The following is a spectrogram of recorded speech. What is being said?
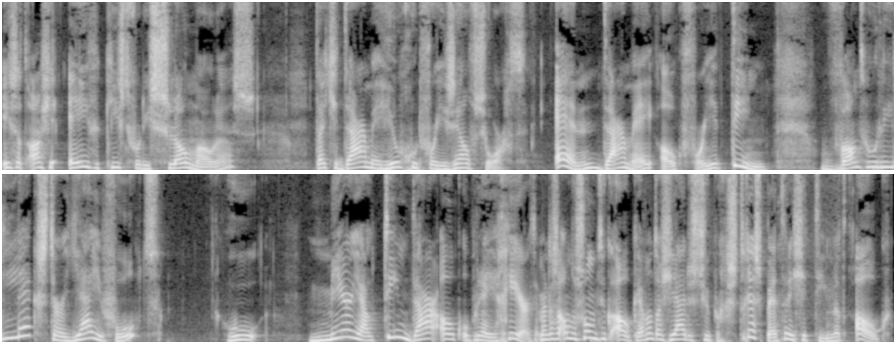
is dat als je even kiest voor die slow-modus, dat je daarmee heel goed voor jezelf zorgt. En daarmee ook voor je team. Want hoe relaxter jij je voelt, hoe meer jouw team daar ook op reageert. Maar dat is andersom natuurlijk ook. Hè? Want als jij dus super gestrest bent, dan is je team dat ook.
